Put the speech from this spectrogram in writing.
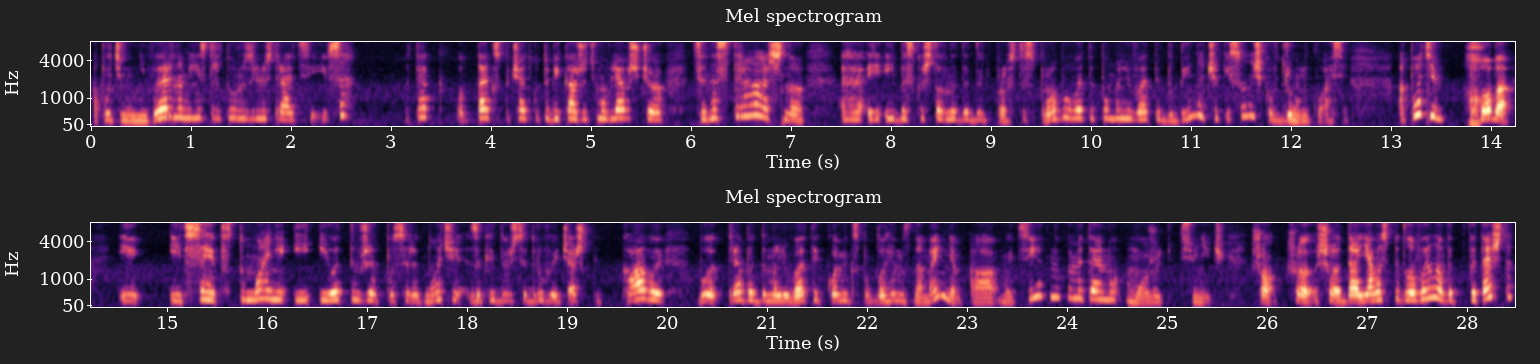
а потім універ на магістратуру з ілюстрації, і все. Отак, отак спочатку тобі кажуть, мовляв, що це не страшно, е, і, безкоштовно дадуть просто спробувати помалювати будиночок і сонечко в другому класі. А потім хоба, і, і все як в тумані, і, і от ти вже посеред ночі закидуєшся другої чашки кави, бо треба домалювати комікс по благим знаменням, а митці, як ми пам'ятаємо, можуть всю ніч. Що, що, що, да, я вас підловила, ви, ви теж так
